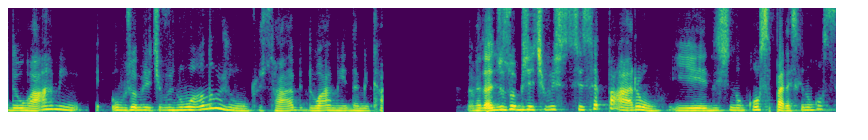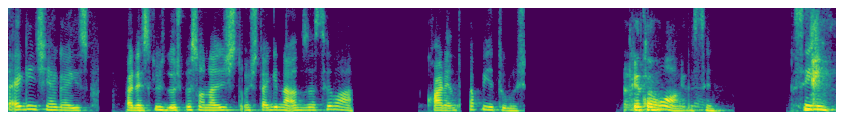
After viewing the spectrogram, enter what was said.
do Armin, os objetivos não andam juntos, sabe? Do Armin e da Mikasa. Na verdade, os objetivos se separam e eles não parece que não conseguem enxergar isso. Parece que os dois personagens estão estagnados há, sei lá, 40 capítulos. Que incomoda, assim. Sim.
